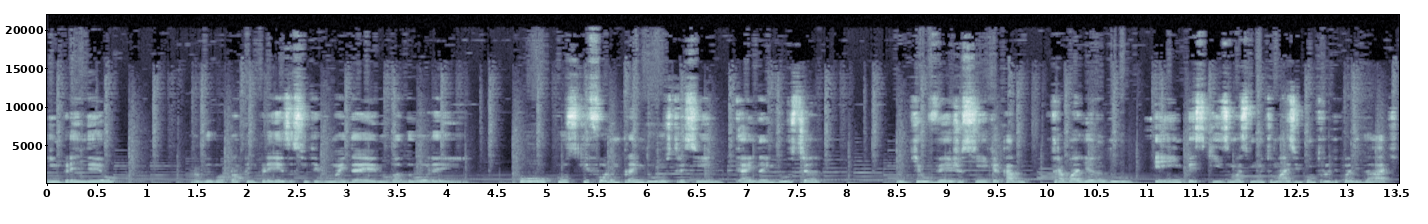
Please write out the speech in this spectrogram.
empreendeu, abriu uma própria empresa, assim, teve uma ideia inovadora e poucos que foram para a indústria, assim. Aí na indústria o que eu vejo assim é que acabam trabalhando em pesquisa, mas muito mais em controle de qualidade.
